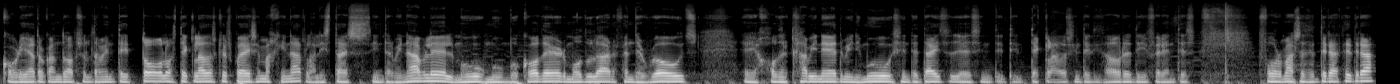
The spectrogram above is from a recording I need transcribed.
Corea tocando absolutamente todos los teclados que os podáis imaginar. La lista es interminable. El Moog, Moog Vocoder, Modular, Fender Rhodes, eh, Holder Clavinet, Mini Moog, teclados sintetizadores de diferentes formas, etcétera, etcétera.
